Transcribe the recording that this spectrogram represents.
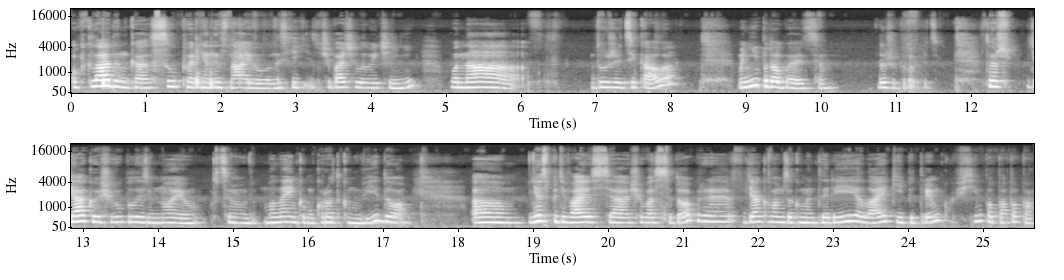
обкладинка супер, я не знаю, наскільки чи бачили ви чи ні. Вона дуже цікава. Мені подобається. Дуже подобається. Тож, дякую, що ви були зі мною в цьому маленькому, короткому відео. Ем, я сподіваюся, що у вас все добре. Дякую вам за коментарі, лайки і підтримку. Всім па-па-па-па.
